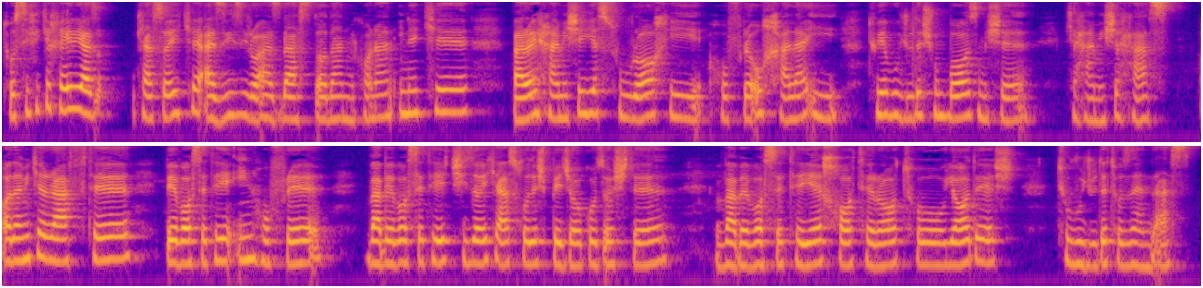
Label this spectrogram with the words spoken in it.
توصیفی که خیلی از کسایی که عزیزی رو از دست دادن می‌کنن اینه که برای همیشه یه سوراخی حفره و خلایی توی وجودشون باز میشه که همیشه هست. آدمی که رفته به واسطه این حفره و به واسطه چیزایی که از خودش به جا گذاشته و به واسطه خاطرات و یادش تو وجود تو زنده است.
